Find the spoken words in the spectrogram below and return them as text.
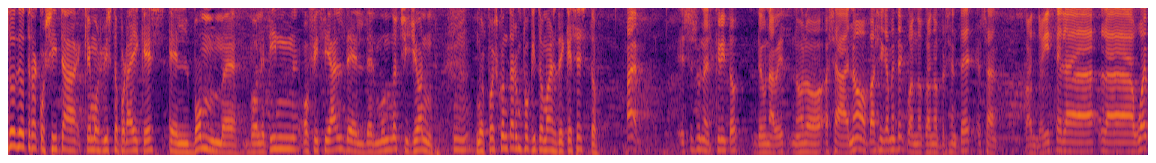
hablando de otra cosita que hemos visto por ahí, que es el BOM, eh, Boletín Oficial del, del Mundo Chillón. ¿Nos puedes contar un poquito más de qué es esto? Ah, eso es un escrito de una vez. No lo, o sea, no, básicamente cuando, cuando presenté, o sea, cuando hice la, la web,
